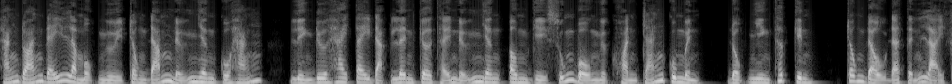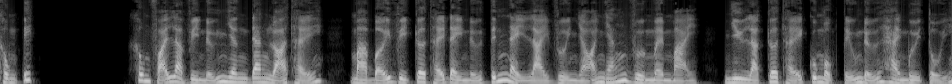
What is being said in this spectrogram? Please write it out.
hắn đoán đấy là một người trong đám nữ nhân của hắn, liền đưa hai tay đặt lên cơ thể nữ nhân ông ghi xuống bộ ngực hoành tráng của mình, đột nhiên thất kinh, trong đầu đã tỉnh lại không ít. Không phải là vì nữ nhân đang lõa thể, mà bởi vì cơ thể đầy nữ tính này lại vừa nhỏ nhắn vừa mềm mại, như là cơ thể của một tiểu nữ 20 tuổi,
